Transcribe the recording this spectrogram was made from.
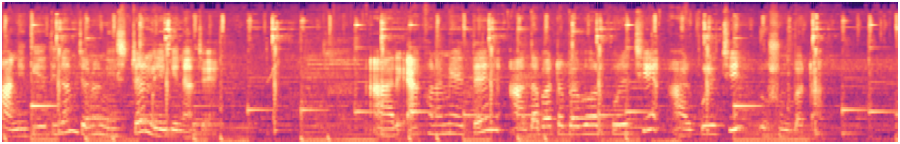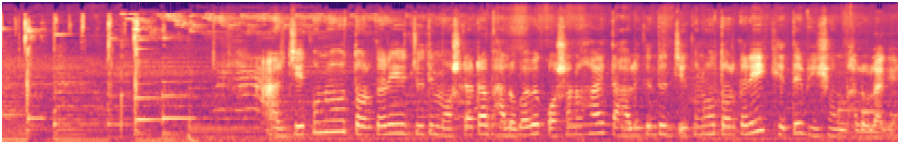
পানি দিয়ে দিলাম যেন নিচটা লেগে না যায়। আর এখন আমি এতে আদা বাটা ব্যবহার করেছি, আর করেছি রসুন বাটা। আর যে কোনো তরকারি যদি মশলাটা ভালোভাবে কষানো হয়, তাহলে কিন্তু যে কোনো তরকারি খেতে ভীষণ ভালো লাগে।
